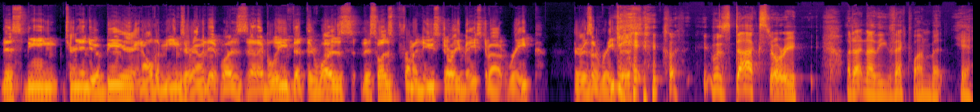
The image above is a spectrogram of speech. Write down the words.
this being turned into a beer and all the memes around it was that I believe that there was this was from a news story based about rape. There was a rapist. Yeah, it was dark story. I don't know the exact one, but yeah.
